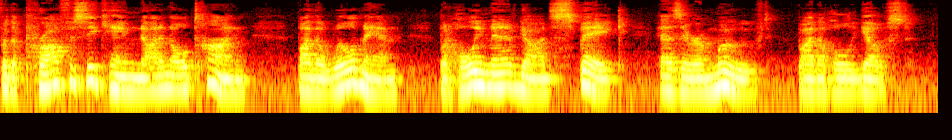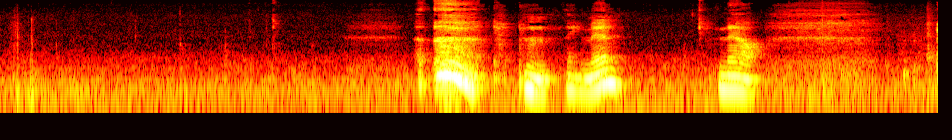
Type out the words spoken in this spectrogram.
For the prophecy came not in old time by the will of man, but holy men of God spake as they were moved by the Holy Ghost. Amen. Now,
